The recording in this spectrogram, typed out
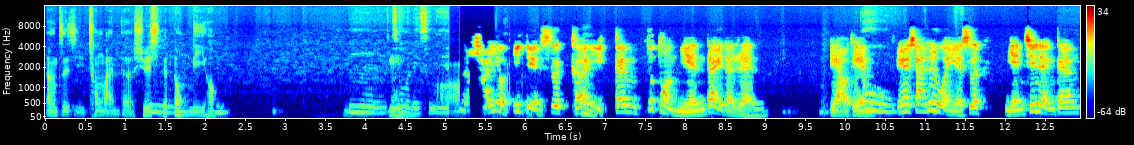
让自己充满的学习的动力哦。嗯嗯，还有一点是可以跟不同年代的人聊天，因为像日文也是年轻人跟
